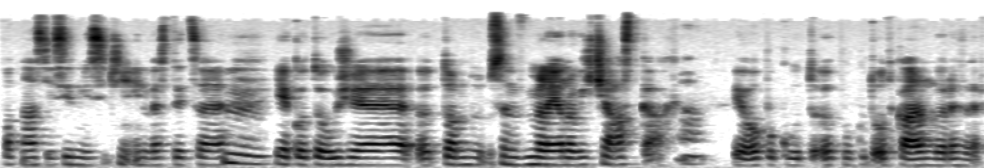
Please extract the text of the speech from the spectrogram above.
15 tisíc měsíčně investice, hmm. jako to, že eh, tam jsem v milionových částkách, a. jo, pokud, eh, pokud to odkládám do rezerv.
